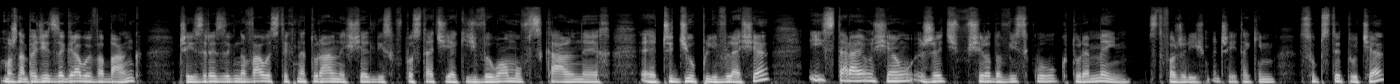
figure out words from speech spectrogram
można powiedzieć, zagrały bank, czyli zrezygnowały z tych naturalnych siedlisk w postaci jakichś wyłomów skalnych e, czy dziupli w lesie i starają się żyć w środowisku, które my im stworzyliśmy, czyli takim substytucie.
